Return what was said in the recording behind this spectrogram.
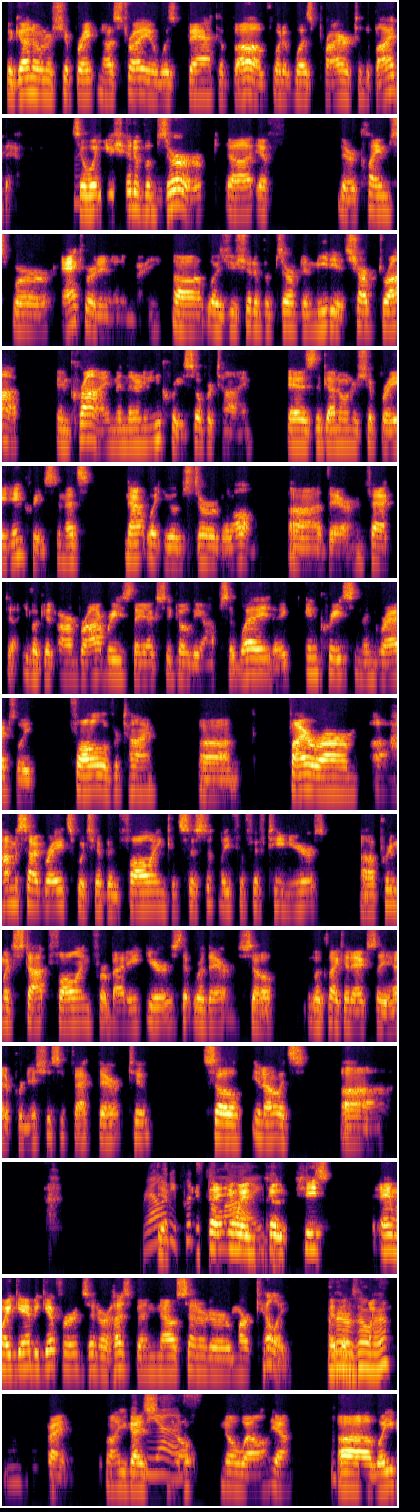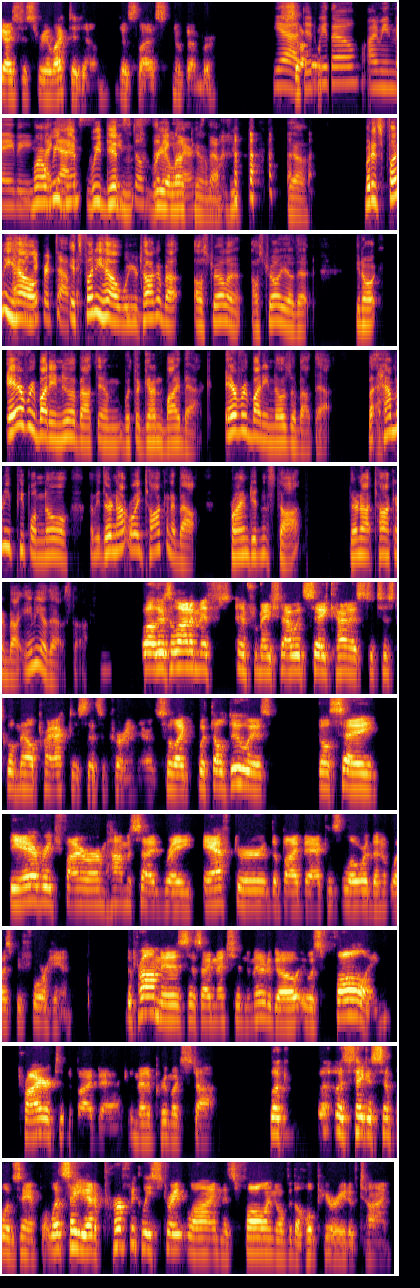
the gun ownership rate in Australia was back above what it was prior to the buyback. So, mm-hmm. what you should have observed uh, if their claims were accurate in any way uh, was you should have observed an immediate sharp drop in crime and then an increase over time as the gun ownership rate increased. And that's not what you observe at all uh, there. In fact, uh, you look at armed robberies, they actually go the opposite way. They increase and then gradually fall over time. Um, firearm uh, homicide rates, which have been falling consistently for 15 years, uh, pretty much stopped falling for about eight years that were there. So it looked like it actually had a pernicious effect there too. So, you know, it's uh, Reality yeah. puts the anyway. So she's anyway. Gabby Giffords and her husband, now Senator Mark Kelly of Arizona. Been, right. Well, you guys know, know well. Yeah. Uh, well, you guys just reelected him this last November. Yeah, so, did we though? I mean, maybe. Well, I we did, we didn't reelect there, him. So. he, yeah, but it's funny how it's funny how when you're mm-hmm. talking about Australia, Australia, that you know Everybody knew about them with the gun buyback. Everybody knows about that. But how many people know? I mean, they're not really talking about crime didn't stop. They're not talking about any of that stuff. Well, there's a lot of misinformation. I would say kind of statistical malpractice that's occurring there. So, like, what they'll do is they'll say the average firearm homicide rate after the buyback is lower than it was beforehand. The problem is, as I mentioned a minute ago, it was falling prior to the buyback, and then it pretty much stopped. Look, let's take a simple example. Let's say you had a perfectly straight line that's falling over the whole period of time.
